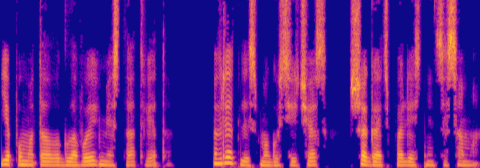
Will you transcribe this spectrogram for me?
я помотала головой вместо ответа. Вряд ли смогу сейчас шагать по лестнице сама.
